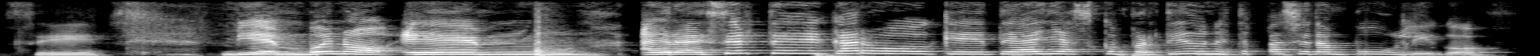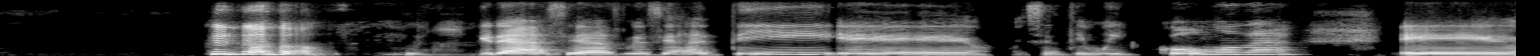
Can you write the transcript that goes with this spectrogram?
Sí. Bien, bueno, em, agradecerte, Caro, que te hayas compartido en este espacio tan público. Gracias, gracias a ti. Eh, me sentí muy cómoda. Eh,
